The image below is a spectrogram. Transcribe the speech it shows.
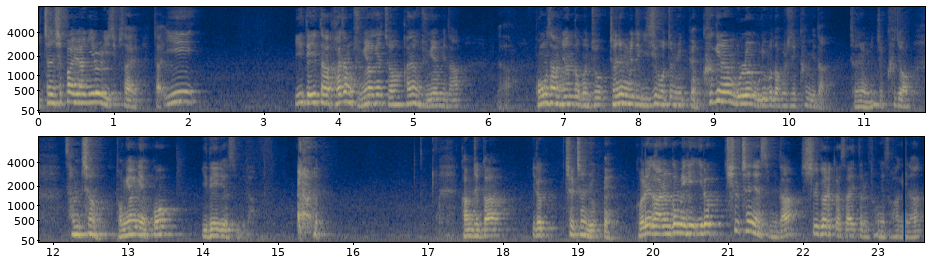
2018년 1월 24일. 자, 이, 이 데이터가 가장 중요하겠죠. 가장 중요합니다. 자, 03년도 건축 전용 면적 25.6평. 크기는 물론 우리보다 훨씬 큽니다. 전용 면적 크죠. 3층 동양이었고 2대1이었습니다. 감정가 1억 7,600. 거래 가능 금액이 1억 7천이었습니다. 실거래가 사이트를 통해서 확인한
